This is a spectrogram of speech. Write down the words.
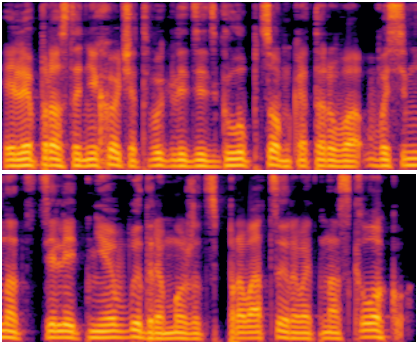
Или просто не хочет выглядеть глупцом, которого 18-летняя выдра может спровоцировать на склоку.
